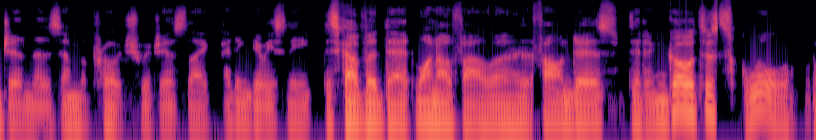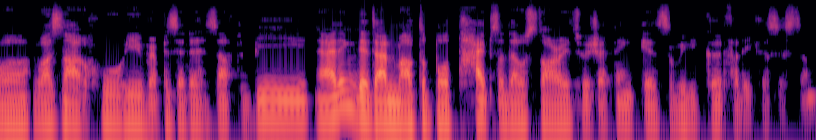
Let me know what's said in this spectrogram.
journalism approach, which is like, I think they recently discovered that one of our founders didn't go to school or was not who he represented himself to be. And I think they've done multiple types of those stories, which I think is really good for the ecosystem.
